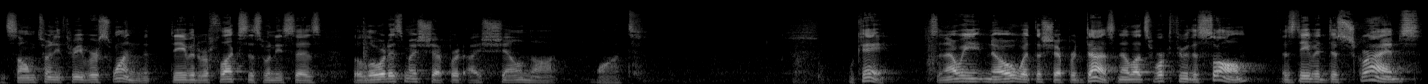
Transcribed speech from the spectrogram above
In Psalm 23, verse 1, David reflects this when he says, The Lord is my shepherd, I shall not want. Okay, so now we know what the shepherd does. Now let's work through the psalm as David describes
